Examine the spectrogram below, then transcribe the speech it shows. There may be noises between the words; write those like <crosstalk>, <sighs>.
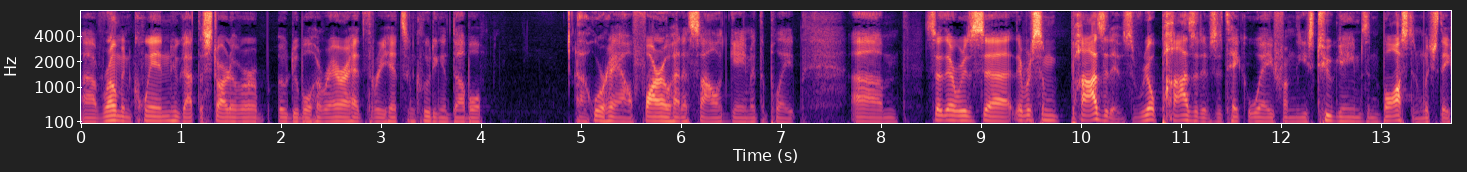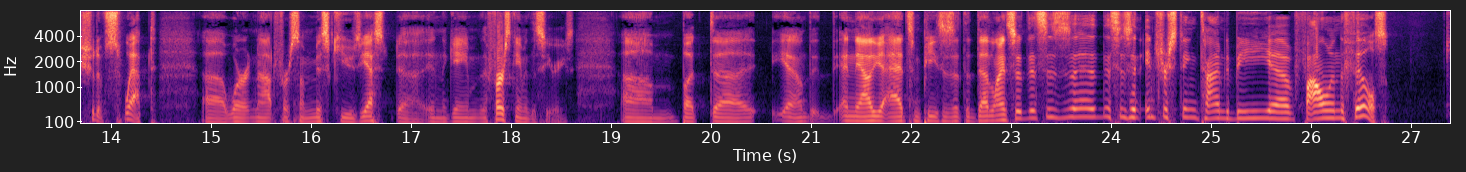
Uh, Roman Quinn, who got the start over Odubel Herrera, had three hits, including a double. Uh, Jorge Alfaro had a solid game at the plate. Um, so there was uh, there were some positives, real positives to take away from these two games in Boston, which they should have swept uh, were it not for some miscues yes uh, in the game, the first game of the series. Um, but uh, you know, and now you add some pieces at the deadline. So this is uh, this is an interesting time to be following the Phils.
